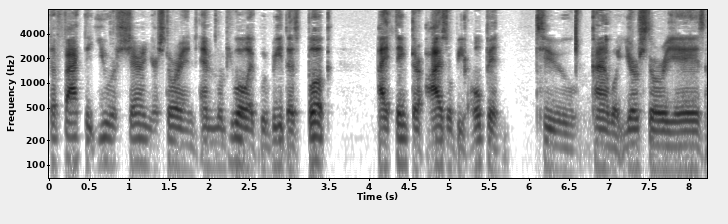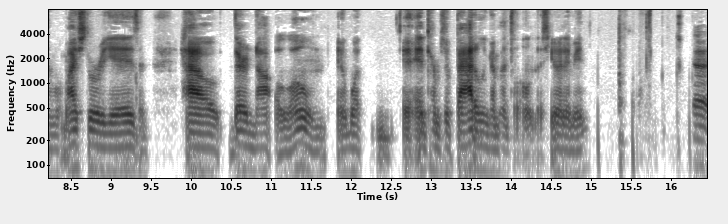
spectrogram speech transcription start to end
the fact that you were sharing your story, and, and when people like would read this book, I think their eyes will be open to kind of what your story is and what my story is, and how they're not alone in what in terms of battling a mental illness. You know what I mean? Yeah.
